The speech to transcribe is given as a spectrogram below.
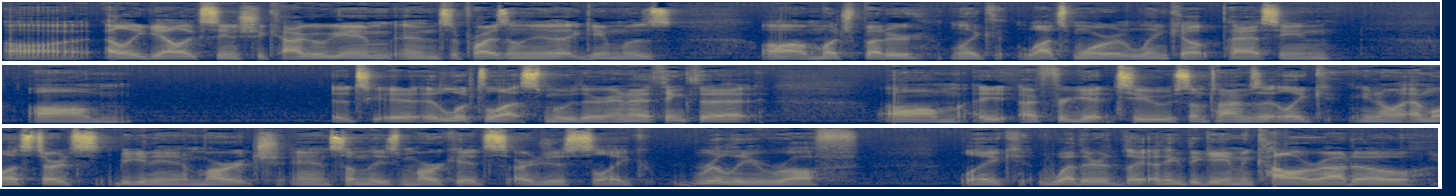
uh, LA Galaxy and Chicago game, and surprisingly, that game was uh, much better. Like lots more link up passing. Um, it's it, it looked a lot smoother, and I think that. Um, I, I forget too sometimes that like you know MLS starts beginning in March, and some of these markets are just like really rough. Like whether like, I think the game in Colorado,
